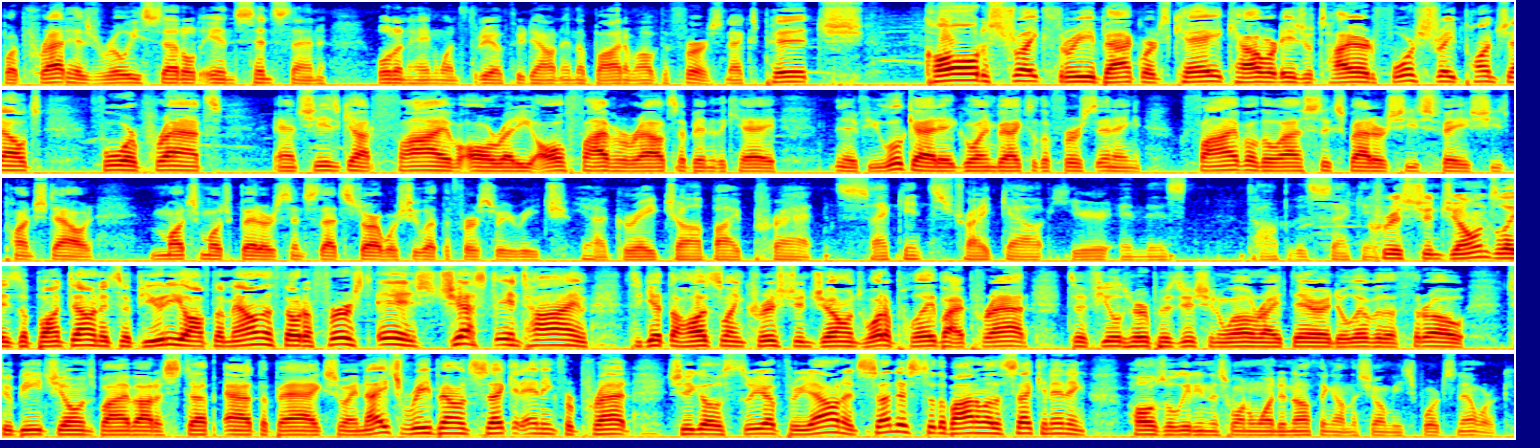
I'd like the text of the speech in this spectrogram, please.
but Pratt has really settled in since then. Wildenhain went three up, three down in the bottom of the first. Next pitch Called strike three, backwards K. Calvert is retired. Four straight punch outs for Pratt, and she's got five already. All five of her outs have been to the K. And if you look at it, going back to the first inning, five of the last six batters she's faced, she's punched out. Much, much better since that start where she let the first three reach. Yeah, great job by Pratt. Second strikeout here in this top of the second. Christian Jones lays the bunt down. It's a beauty off the mound. The throw to first is just in time to get the hustling Christian Jones. What a play by Pratt to field her position well right there and deliver the throw to beat Jones by about a step at the bag. So a nice rebound second inning for Pratt. She goes three up, three down, and send us to the bottom of the second inning. Hallsville leading this one one to nothing on the Show Me Sports Network.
